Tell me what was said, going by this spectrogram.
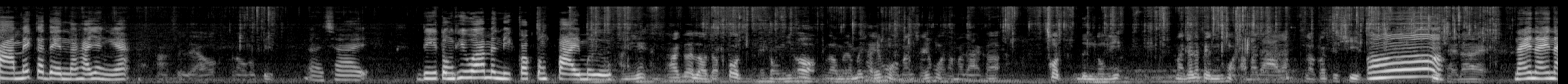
น้ำไม่กระเด็นนะคะ อย่างเงี้ยอะเสร็จแล้วเราก็ปิดอ่าใช่ ดีตรงที่ว่ามันมีก๊อกตรงปลายมือ อันนี้ถ้าเกิดเราจะปลดไอ้ตรงนี้ออกเราไม่ใช้หัวมันใช้หัวธรรมดาก็กดดึงตรงนี้ มันก็จะเป็นหัวธรรมดาแล้วเราก็จะฉีดอ๋อฉีดใช้ได้ ไหนไหนไหน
